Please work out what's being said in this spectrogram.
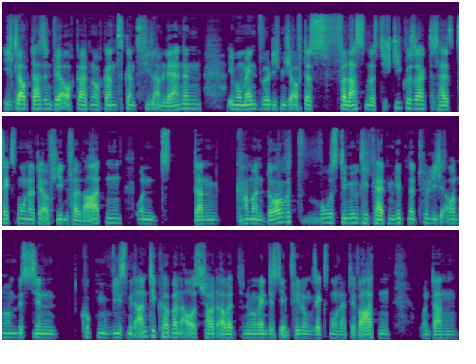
Ich glaube, da sind wir auch gerade noch ganz, ganz viel am Lernen. Im Moment würde ich mich auf das verlassen, was die STIKO sagt. Das heißt, sechs Monate auf jeden Fall warten und dann kann man dort, wo es die Möglichkeiten gibt, natürlich auch noch ein bisschen gucken, wie es mit Antikörpern ausschaut. Aber im Moment ist die Empfehlung sechs Monate warten und dann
